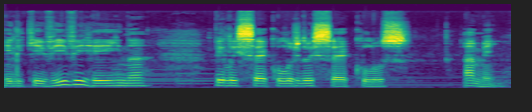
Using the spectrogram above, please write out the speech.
Ele que vive e reina pelos séculos dos séculos. Amém.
